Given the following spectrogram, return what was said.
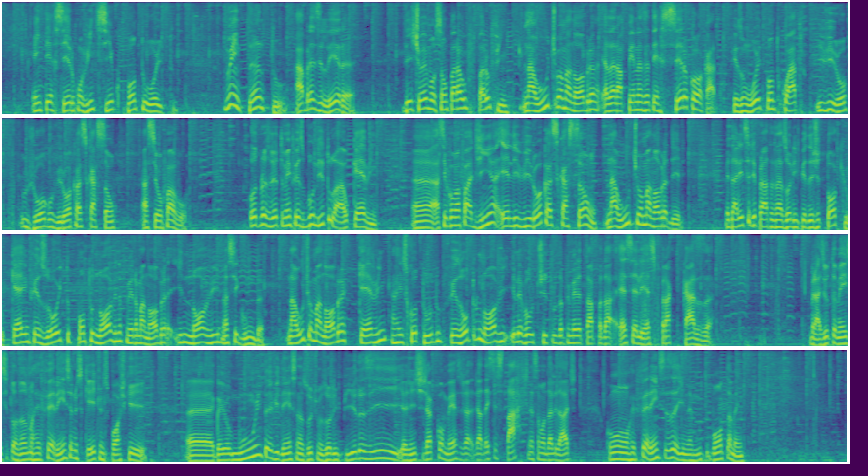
em terceiro com 25.8. No entanto, a brasileira deixou a emoção para o, para o fim. Na última manobra, ela era apenas a terceira colocada. Fez um 8.4 e virou o jogo, virou a classificação a seu favor. Outro brasileiro também fez bonito lá, o Kevin. Ah, assim como a Fadinha, ele virou a classificação na última manobra dele. Medalhista de prata nas Olimpíadas de Tóquio, Kevin fez 8.9 na primeira manobra e 9 na segunda. Na última manobra, Kevin arriscou tudo, fez outro 9 e levou o título da primeira etapa da SLS para casa. Brasil também se tornando uma referência no skate, um esporte que é, ganhou muita evidência nas últimas Olimpíadas e a gente já começa, já, já dá esse start nessa modalidade com referências aí, né? Muito bom também.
